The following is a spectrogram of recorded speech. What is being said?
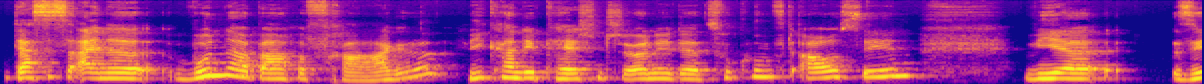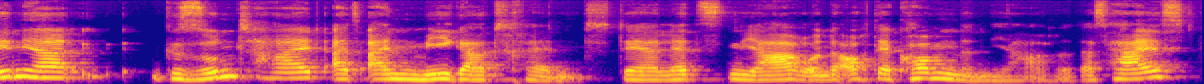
das ist eine wunderbare Frage. Wie kann die Patient Journey der Zukunft aussehen? Wir sehen ja Gesundheit als einen Megatrend der letzten Jahre und auch der kommenden Jahre. Das heißt,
